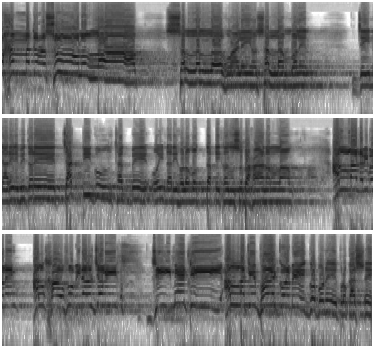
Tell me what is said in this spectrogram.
মোহাম্মদুর রাসূলুল্লাহ সাল্লাল্লাহু আলাইহি ওয়াসাল্লাম বলেন, যেই নারীর ভিতরে চারটি গুণ থাকবে, ওই নারী হলো মুত্তাকি খান সুবহানাল্লাহ। আল্লাহ নবী বলেন, আল খাউফু জালিল, যেই মেয়েটি আল্লাহকে ভয় করবে গোপনে প্রকাশ্যে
